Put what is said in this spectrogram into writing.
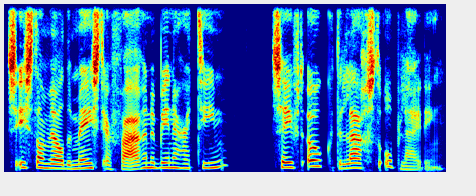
Ze is dan wel de meest ervarene binnen haar team. Ze heeft ook de laagste opleiding.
